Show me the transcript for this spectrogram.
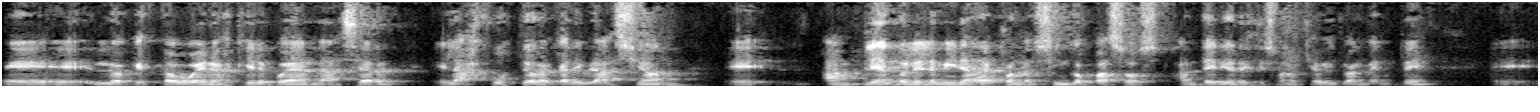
Eh, lo que está bueno es que le puedan hacer el ajuste o la calibración, eh, ampliándole la mirada con los cinco pasos anteriores, que son los que habitualmente eh,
